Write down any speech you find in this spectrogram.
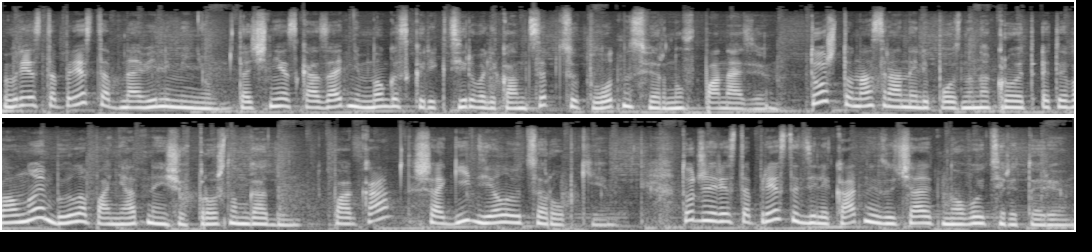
В Реста Преста обновили меню. Точнее сказать, немного скорректировали концепцию, плотно свернув паназию. То, что нас рано или поздно накроет этой волной, было понятно еще в прошлом году. Пока шаги делаются робкие. Тот же Реста Преста деликатно изучает новую территорию.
